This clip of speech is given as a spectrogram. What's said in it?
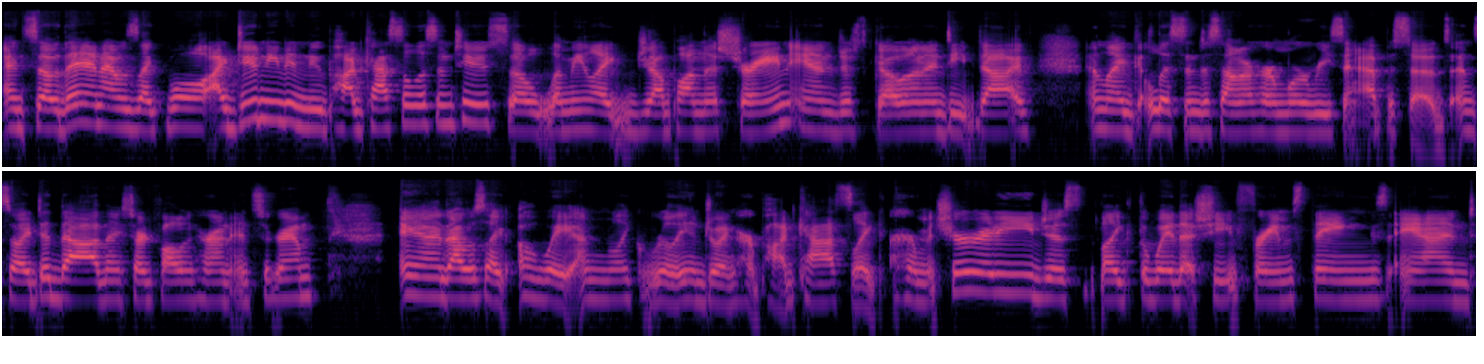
And so then i was like well i do need a new podcast to listen to so let me like jump on this train and just go on a deep dive and like listen to some of her more recent episodes. And so i did that and i started following her on instagram and I was like, oh, wait, I'm like really enjoying her podcast, like her maturity, just like the way that she frames things and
